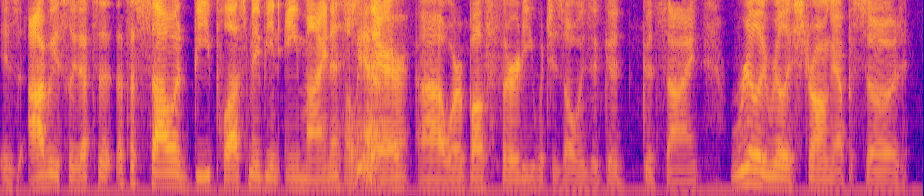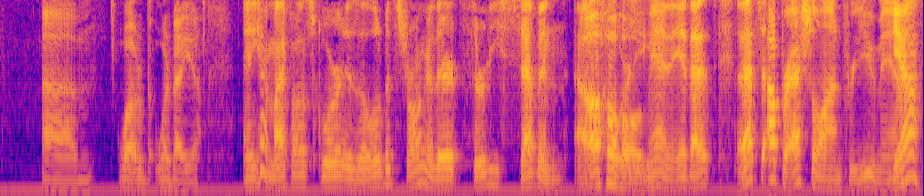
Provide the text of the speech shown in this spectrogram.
is obviously that's a that's a solid B plus, maybe an A minus Oh, yeah. there. Uh, we're above 30, which is always a good good sign. Really, really strong episode. Um, what what about you? And yeah, my final score is a little bit stronger. They're at 37 out Oh of man, yeah, that, that's upper echelon for you, man. Yeah,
